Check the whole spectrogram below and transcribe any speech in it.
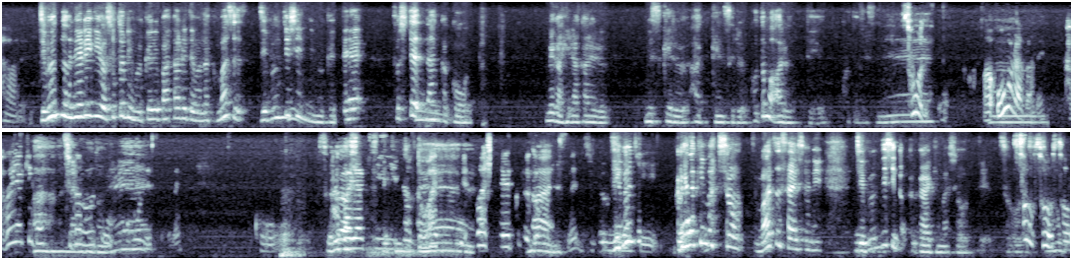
はい、自分のエネルギーを外に向けるばかりではなく、まず自分自身に向けて、うん、そしてなんかこう、目が開かれる、見つける、発見することもあるっていうことですね。そうですね。あオーラがね、輝きが違うと思うんですよね。こう、それは輝きの度合いって増してくると思うんですね。はい、自分自分に輝きましょう。まず最初に自分自身が輝きましょうっていう。そうそうそうそう。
